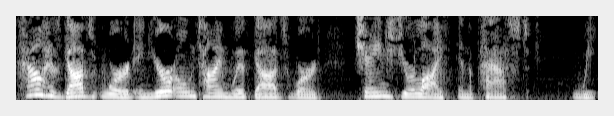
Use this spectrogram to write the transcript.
How has God's Word, in your own time with God's Word, changed your life in the past week?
